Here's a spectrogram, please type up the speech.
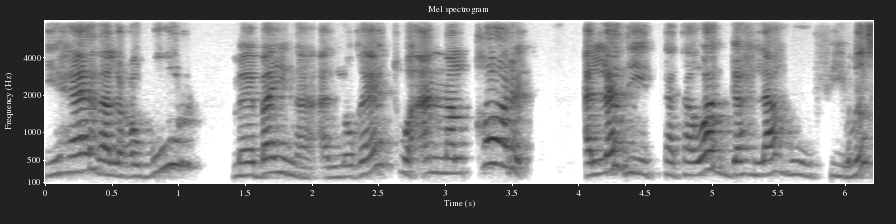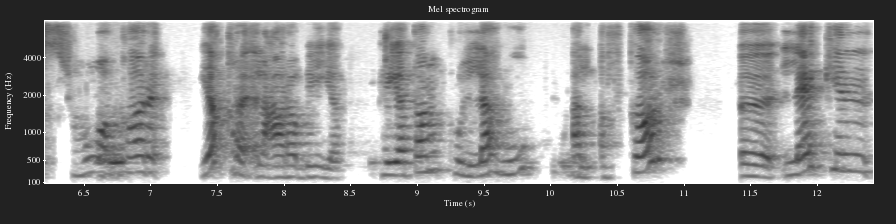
بهذا العبور ما بين اللغات وأن القارئ الذي تتوجه له في مصر هو قارئ يقرأ العربية. هي تنقل له الأفكار لكن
